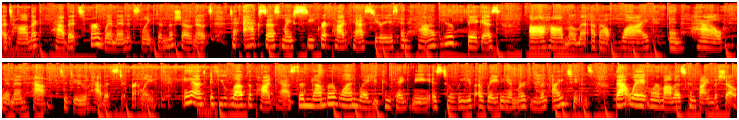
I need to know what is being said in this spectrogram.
atomic habits for women, it's linked in the show notes, to access my secret podcast series and have your biggest aha moment about why and how women have to do habits differently. And if you love the podcast, the number one way you can thank me is to leave a rating and review in iTunes. That way, more mamas can find the show.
